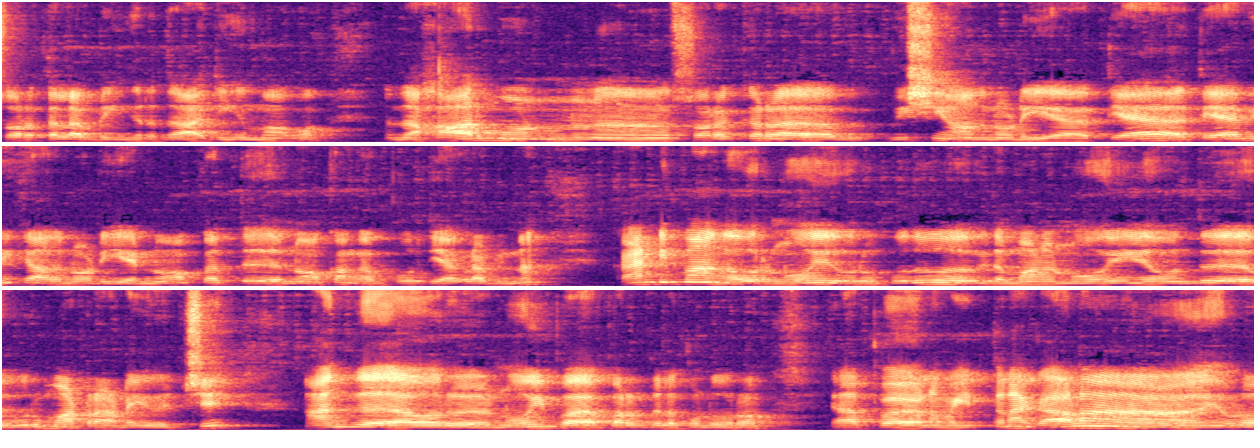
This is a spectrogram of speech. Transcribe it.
சுரத்தல் அப்படிங்கிறது அதிகமாகும். அந்த ஹார்மோன் சுரக்கிற விஷயம் அதனுடைய தே தேவைக்கு அதனுடைய நோக்கத்து நோக்கம் அங்கே பூர்த்தி ஆகலை அப்படின்னா கண்டிப்பாக அங்கே ஒரு நோய் ஒரு புது விதமான நோயை வந்து உருமாற்றம் அடைய வச்சு அங்கே ஒரு நோய் ப பரவத்தில் கொண்டு வரும். அப்போ நம்ம இத்தனை காலம் எவ்வளோ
